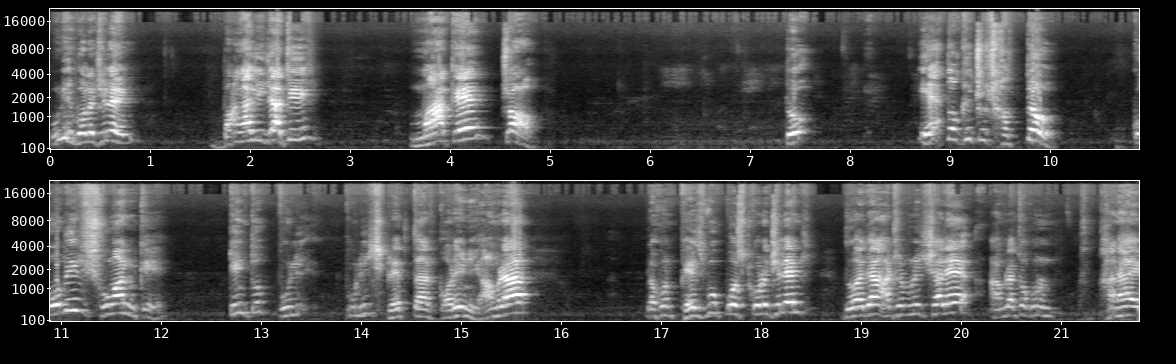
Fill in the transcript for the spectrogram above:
উনি বলেছিলেন, বাঙালি জাতির মাকে চ। তো এত কিছু সত্ত্বেও কবির সুমানকে কিন্তু পুলি- পুলিশ গ্রেপ্তার করেনি। আমরা যখন ফেসবুক পোস্ট করেছিলেন দু হাজার উনিশ সালে আমরা তখন থানায়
